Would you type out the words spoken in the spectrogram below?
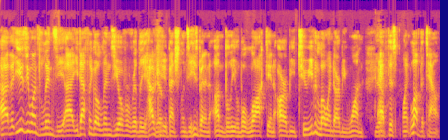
Uh, the easy one's Lindsay. Uh, you definitely go Lindsay over Ridley. How could Yep. you bench Lindsay? He's been an unbelievable locked in RB two, even low end RB one Yeah. at this point. Love the talent.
